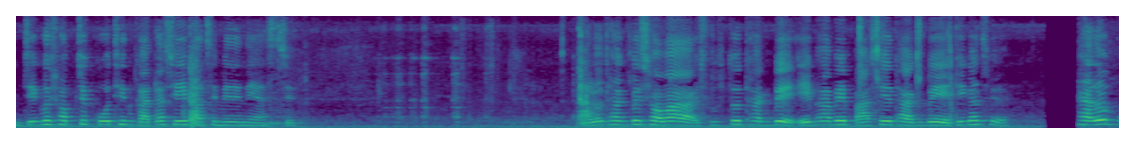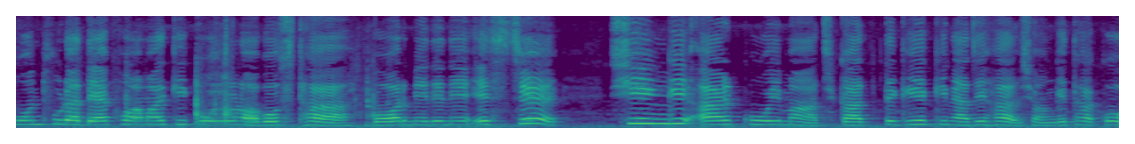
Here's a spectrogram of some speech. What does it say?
যেগুলো সবচেয়ে কঠিন কাটা, সেই মাছে মেরে নিয়ে আসছে। ভালো থাকবে সবাই, সুস্থ থাকবে, এভাবে পাশে থাকবে, ঠিক আছে? হ্যালো বন্ধুরা, দেখো আমার কি করুণ অবস্থা। বর মেরে নিয়ে এসছে, শিঙ্গি আর কই মাছ কাটতে গিয়ে কি নাজেহাল, সঙ্গে থাকো।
